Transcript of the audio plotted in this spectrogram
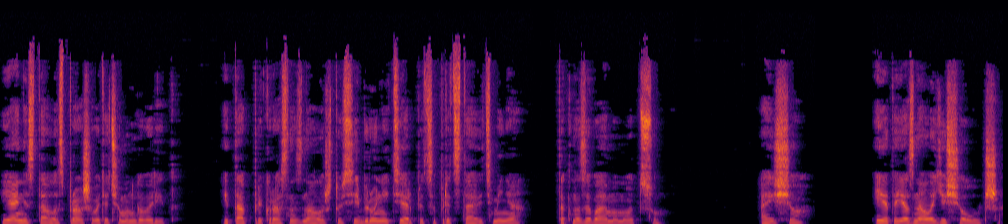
Я не стала спрашивать, о чем он говорит. И так прекрасно знала, что Сибиру не терпится представить меня так называемому отцу. А еще, и это я знала еще лучше,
